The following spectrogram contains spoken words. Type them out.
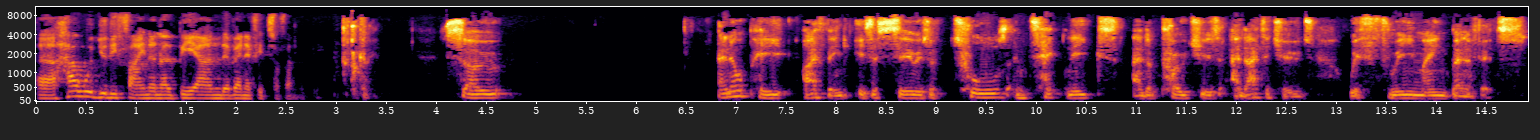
Uh, how would you define NLP and the benefits of NLP? Okay. So NLP, I think, is a series of tools and techniques and approaches and attitudes with three main benefits.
